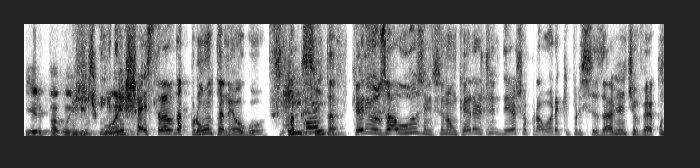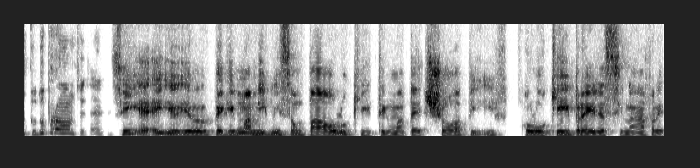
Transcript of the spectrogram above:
e ele pagou A em gente tem que Bitcoin. deixar a estrada pronta, né, Hugo? Tá Sim, sim. pronta. Querem usar, usem. Se não querem, a gente deixa pra hora que precisar, a gente tiver com tudo pronto? Sim, é, eu, eu peguei um amigo em São Paulo que tem uma pet shop e coloquei para ele assinar. Falei,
